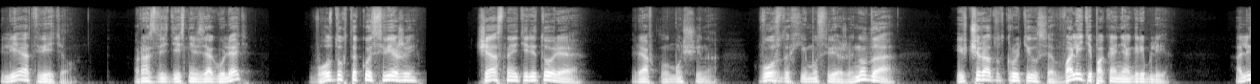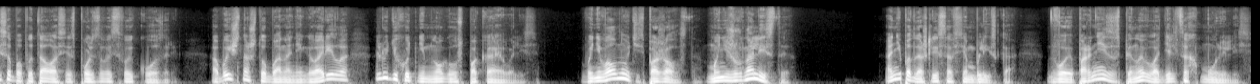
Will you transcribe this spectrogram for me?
Илья ответил. «Разве здесь нельзя гулять? Воздух такой свежий!» «Частная территория!» — рявкнул мужчина. «Воздух ему свежий, ну да!» И вчера тут крутился. Валите, пока не огребли. Алиса попыталась использовать свой козырь. Обычно, чтобы она не говорила, люди хоть немного успокаивались. «Вы не волнуйтесь, пожалуйста, мы не журналисты». Они подошли совсем близко. Двое парней за спиной владельца хмурились.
